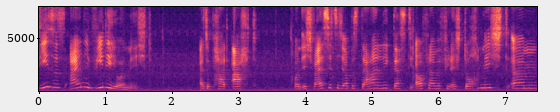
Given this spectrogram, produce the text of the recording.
dieses eine Video nicht. Also Part 8. Und ich weiß jetzt nicht, ob es daran liegt, dass die Aufnahme vielleicht doch nicht ähm,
